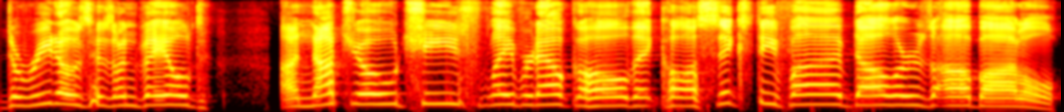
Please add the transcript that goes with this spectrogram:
Doritos has unveiled a nacho cheese flavored alcohol that costs $65 a bottle.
